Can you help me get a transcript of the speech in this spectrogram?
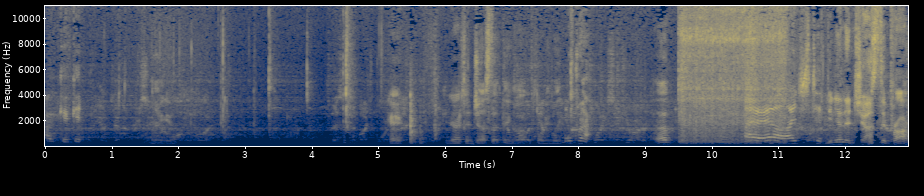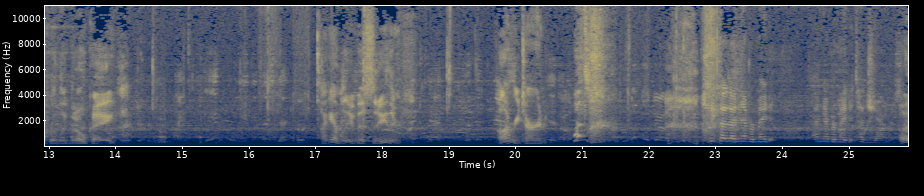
I'd kick it. There you go. Okay, you're going to adjust that thing accordingly. Oh crap! Uh, I. I just hit you didn't adjust it properly, but okay. I can't believe you missed it either. Punt return. What? because I never made it. I never made a touchdown. I,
